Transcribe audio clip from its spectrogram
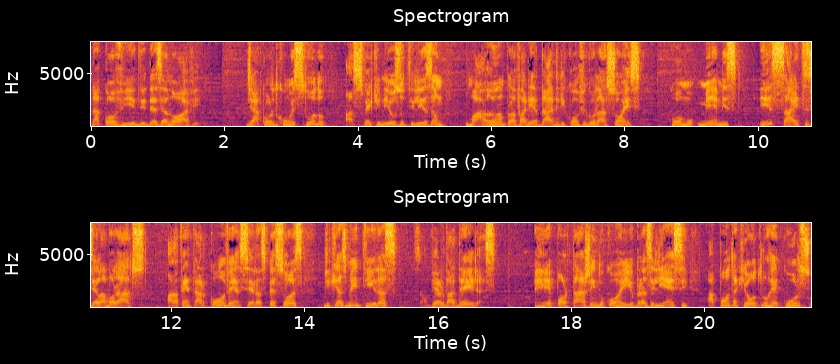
da Covid-19. De acordo com o estudo, as fake news utilizam uma ampla variedade de configurações, como memes e sites elaborados, para tentar convencer as pessoas de que as mentiras são verdadeiras. Reportagem do Correio Brasiliense aponta que outro recurso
